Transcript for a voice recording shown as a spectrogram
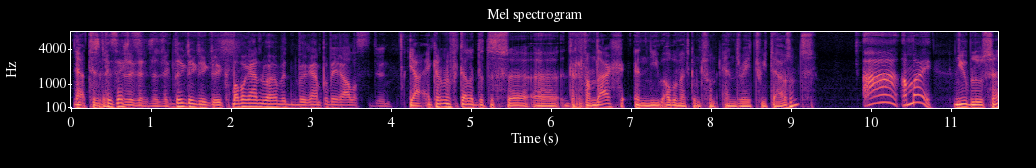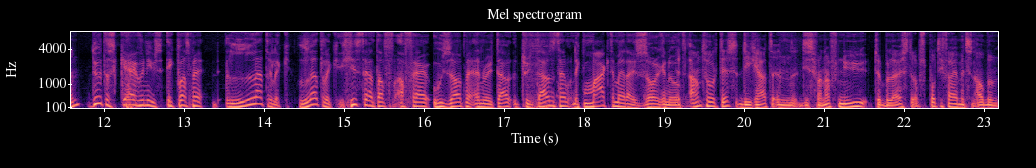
ja, het is, Het druk. is echt Druk, druk, druk, druk. druk, druk, druk, druk. Maar we gaan, we, we gaan proberen alles te doen. Ja, ik kan ook nog vertellen dat dus, eh, eh, er vandaag een nieuw album uitkomt van Andre 3000. Ah, amai. New Blue Sun. Dude, dat is keigoed nieuws. Ik was mij letterlijk, letterlijk gisteren aan het af- afvragen hoe zou het met Android 3000 zijn, want ik maakte mij daar zorgen over. Het antwoord is, die, gaat een, die is vanaf nu te beluisteren op Spotify met zijn album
